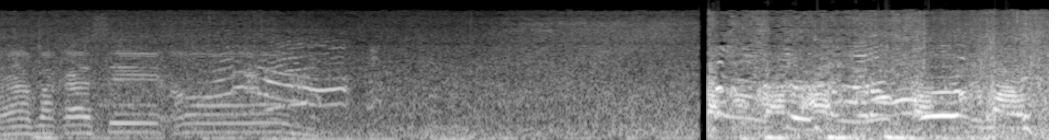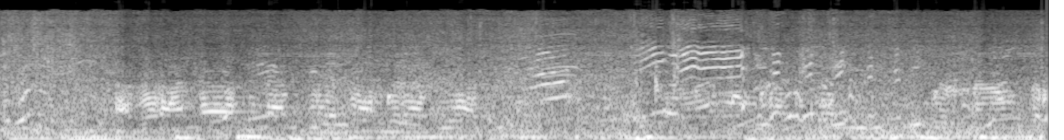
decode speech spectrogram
Nah, makasih Om. Pesan,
